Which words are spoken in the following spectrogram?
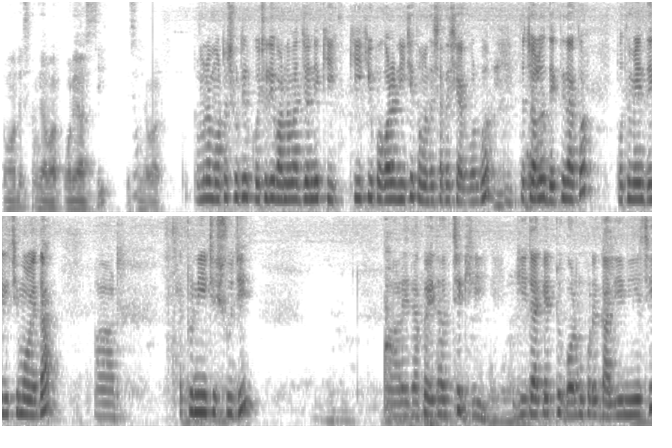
তোমাদের সঙ্গে আবার পরে আসছি। এসে আবার আমরা মটরশুঁটির কচুরি বানাবার জন্য কি কি কি উপকরণ নিয়েছি তোমাদের সাথে শেয়ার করব। তো চলো দেখতে থাকো। প্রথমে দেখেছি ময়দা আর একটু নিয়েছি সুজি। আর এই দেখো, এটা হচ্ছে ঘি। ঘিটাকে একটু গরম করে গালিয়ে নিয়েছি।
